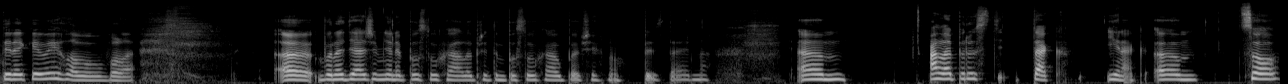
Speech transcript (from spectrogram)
Ty nekejvej hlavou, vole. Uh, ona dělá, že mě neposlouchá, ale přitom poslouchá úplně všechno. Pizda jedna. Um, ale prostě, tak, jinak. Um, co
